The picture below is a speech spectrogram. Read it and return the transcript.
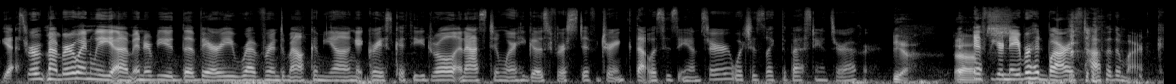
Yes. Remember when we um, interviewed the very Reverend Malcolm Young at Grace Cathedral and asked him where he goes for a stiff drink? That was his answer, which is like the best answer ever. Yeah. Um, if your neighborhood bar is top of the mark.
